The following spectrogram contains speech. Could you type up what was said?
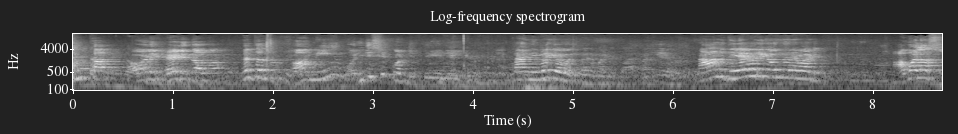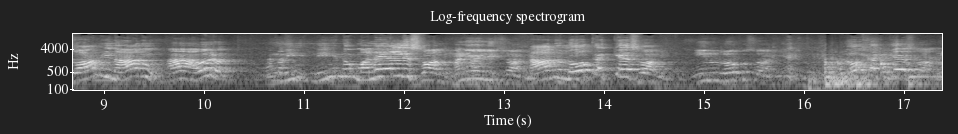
ಉಂಟಾ? ಅವಳಿಗೆ ಹೇಳಿದಲ್ವಾ? ಸ್ವಾಮಿ ವಂದಿಸಿಕೊಂಡಿದ್ದೇನೆ. ನಾನು ನಿಮಗೆ ವಂದನೆ ಮಾಡಿದ್ದ. ನಾನು ದೇವರಿಗೆ ವಂದನೆ ಮಾಡಿ ಅವಳ ಸ್ವಾಮಿ ನಾನು. ಆ ಅವರು. ನೀನು ಮನೆಯಲ್ಲಿ ಸ್ವಾಮಿ. ಮನೆಯಲ್ಲಿ ಸ್ವಾಮಿ. ನಾನು ಲೋಕಕ್ಕೆ ಸ್ವಾಮಿ. ನೀನು ಲೋಕ ಸ್ವಾಮಿ. ಲೋಕಕ್ಕೆ ಸ್ವಾಮಿ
